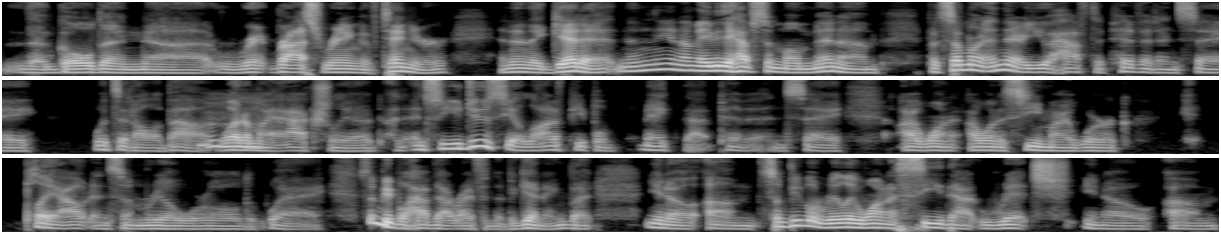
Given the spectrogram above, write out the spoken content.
the golden uh, ri- brass ring of tenure and then they get it and then you know maybe they have some momentum but somewhere in there you have to pivot and say what's it all about? What am i actually a, and so you do see a lot of people make that pivot and say i want i want to see my work play out in some real world way. Some people have that right from the beginning but you know um, some people really want to see that rich you know um,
